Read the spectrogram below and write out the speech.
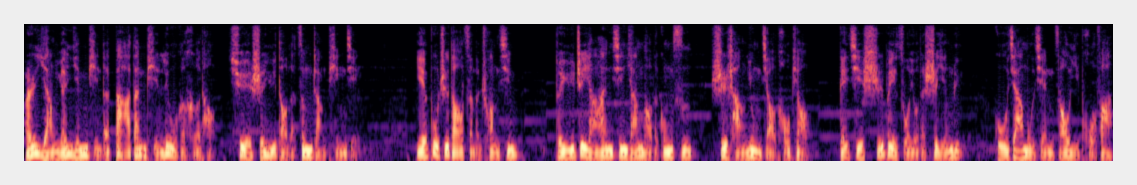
而养元饮品的大单品六个核桃确实遇到了增长瓶颈。也不知道怎么创新。对于这样安心养老的公司，市场用脚投票，给其十倍左右的市盈率，股价目前早已破发。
